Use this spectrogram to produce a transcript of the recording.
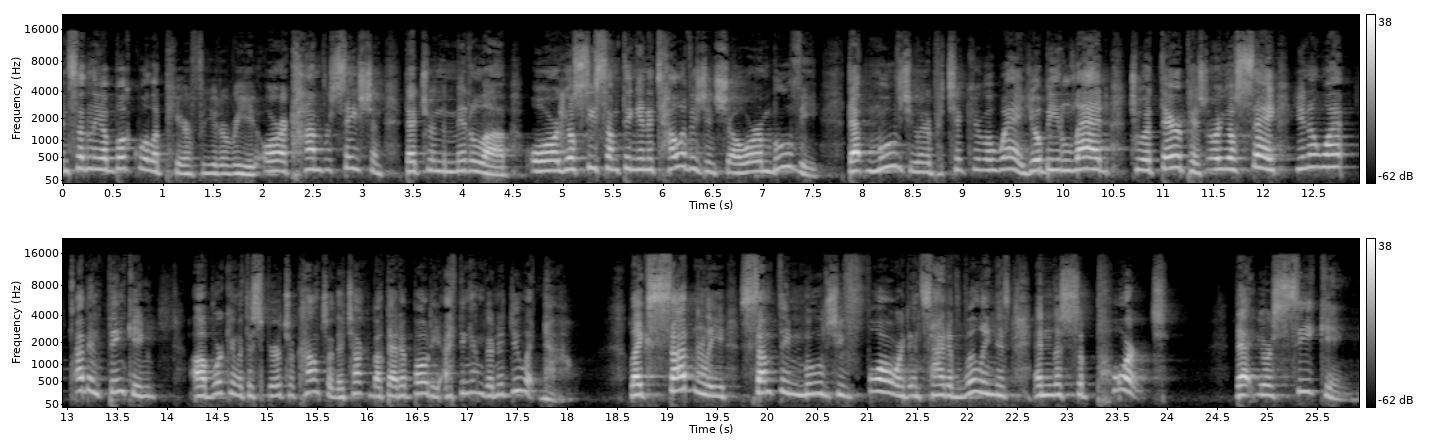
And suddenly a book will appear for you to read, or a conversation that you're in the middle of, or you'll see something in a television show or a movie that moves you in a particular way. You'll be led to a therapist, or you'll say, you know what? I've been thinking of working with a spiritual counselor. They talk about that at Bodhi. I think I'm going to do it now. Like suddenly something moves you forward inside of willingness, and the support that you're seeking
